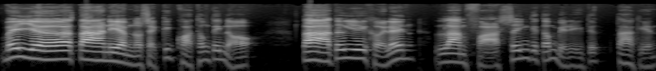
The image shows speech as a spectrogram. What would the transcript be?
Bây giờ tà niệm nó sẽ kích hoạt thông tin đó. Tà tư duy khởi lên, làm phát sinh cái tấm biển ý thức ta kiến.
